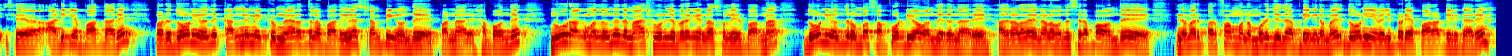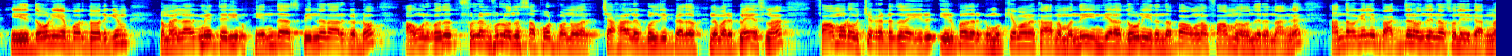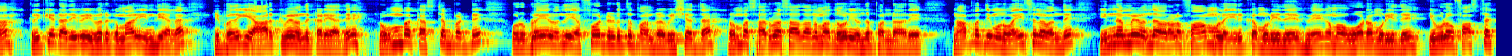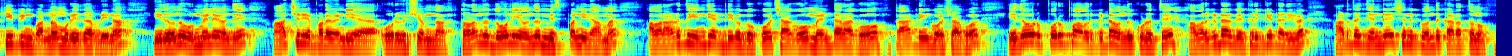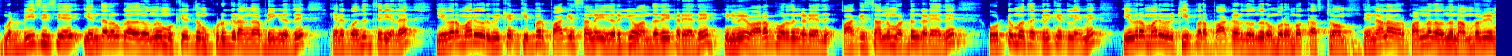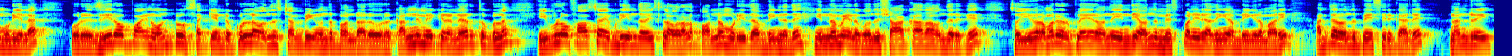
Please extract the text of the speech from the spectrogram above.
அடிக்க பார்த்தாரு. பட் தோனி வந்து கண்ணிமைக்கும் நேரத்தில் பார்த்தீங்கன்னா ஸ்டம்பிங் வந்து பண்ணார். அப்போ வந்து நூறு அகமது வந்து இந்த மேட்ச் முடிஞ்ச பிறகு என்ன சொல்லியிருப்பாருன்னா தோனி வந்து ரொம்ப சப்போர்ட்டிவாக வந்து இருந்தார். அதனால தான் என்னால் வந்து சிறப்பாக வந்து இந்த மாதிரி பர்ஃபார்ம் பண்ண முடிஞ்சது அப்படிங்கிற மாதிரி தோனியை வெளிப்படையாக பாராட்டியிருக்காரு. இது தோனியை பொறுத்த வரைக்கும் நம்ம எல்லாருக்குமே தெரியும். எந்த ஸ்பின்னராக இருக்கட்டும் அவங்களுக்கு வந்து ஃபுல் அண்ட் ஃபுல் வந்து சப்போர்ட் பண்ணுவார். சஹால் குல்தீப் யாதவ் இந்த மாதிரி பிளேயர்ஸ்லாம் ஃபார்மோட உச்சக்கட்டத்தில் இரு இருப்பதற்கு முக்கியமான காரணம் வந்து இந்தியாவில் தோனி இருந்தப்போ அவங்களாம் ஃபார்மில் வந்து இருந்தாங்க. அந்த வகையில் இப்போ அக்தர் வந்து என்ன சொல்லியிருக்காருன்னா கிரிக்கெட் அறிவு இவருக்கு மாதிரி இந்தியாவில் இப்போதைக்கு யாருக்குமே வந்து கிடையாது. ரொம்ப கஷ்டப்பட்டு ஒரு பிளேயர் வந்து எஃபர்ட் எடுத்து பண்ணுற விஷயத்த ரொம்ப சர்வசாதாரணமாக தோனி வந்து பண்ணுறாரு நாற்பத்தி மூணு வயசில் வந்து இன்னமே வந்து அவரால் ஃபார்மில் இருக்க முடியுது வேகமாக ஓட முடியுது இவ்வளோ ஃபாஸ்ட்டாக கீப்பிங் பண்ண முடியுது அப்படின்னா இது வந்து உண்மையிலே வந்து ஆச்சரியப்பட வேண்டிய ஒரு விஷயம்தான். தொடர்ந்து தோனியை வந்து மிஸ் பண்ணிடாமல் அவர் அடுத்து இந்தியன் டீமுக்கு கோச்சாகவோ மென்டராகவோ பேட்டிங் கோச்சாகவோ ஏதோ ஒரு பொறுப்பு அவர்கிட்ட வந்து கொடுத்து அவர்கிட்ட இருக்க கிரிக்கெட் அறிவை அடுத்த ஜென்ரேஷனுக்கு வந்து கடத்தணும். பட் பிசிசிஐ எந்த அளவுக்கு அதில் வந்து முக்கியத்துவம் கொடுக்குறாங்க அப்படிங்கிறது எனக்கு வந்து தெரியலை. இவரை மாதிரி ஒரு விக்கெட் கீப்பர் பாகிஸ்தானில் இது வரைக்கும் வந்ததே கிடையாது. இனிமேல் வரப்போகிறதும் கிடையாது. பாகிஸ்தானும் மட்டும் கிடையாது. ஒட்டுமொத்த கிரிக்கெட்லையுமே இவரை மாதிரி ஒரு கீப்பரை பார்க்கறது வந்து ரொம்ப ரொம்ப கஷ்டம். என்னால் அவர் பண்ணதை வந்து நம்பவே முடியல. ஒரு ஜீரோ பாயிண்ட் ஒன் டூ செகண்டுக்குள்ளே வந்து ஸ்டம்பிங் வந்து பண்ணுறாரு ஒரு கண்ணு மேய்க்கிற நேரத்துக்குள்ளே இவ்வளோ ஃபாஸ்ட்டாக எப்படி இந்த வயசில் அவரால் பண்ண முடியுது அப்படிங்கிறது இன்னுமே எனக்கு வந்து ஷாக்காக தான் வந்து இருக்குது ஸோ இவரை மாதிரி ஒரு பிளேயர் வந்து இந்தியா வந்து மிஸ் பண்ணிடாதீங்க அப்படிங்கிற மாதிரி அக்தர் வந்து பேசியிருக்காரு. நன்றி.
